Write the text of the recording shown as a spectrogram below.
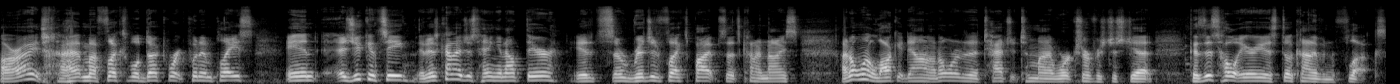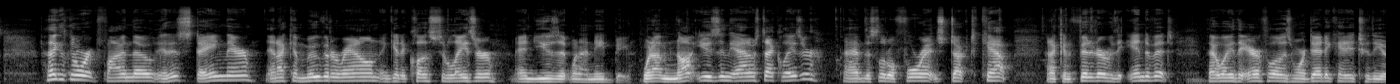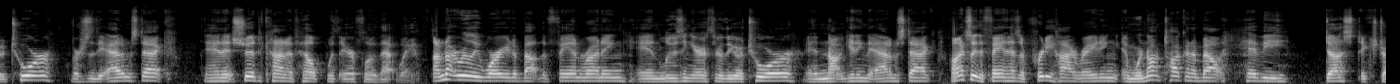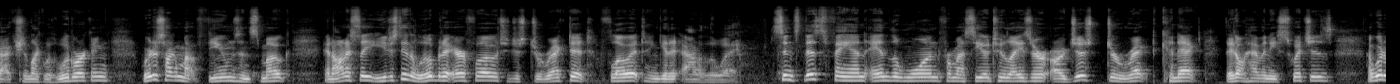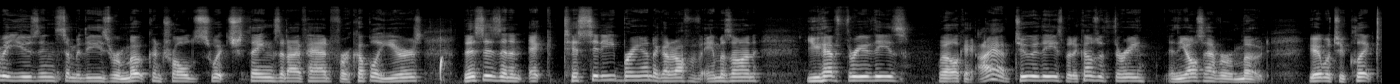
Alright, I have my flexible ductwork put in place and as you can see it is kind of just hanging out there. It's a rigid flex pipe so that's kind of nice. I don't want to lock it down. I don't want to attach it to my work surface just yet because this whole area is still kind of in flux. I think it's going to work fine though. It is staying there and I can move it around and get it close to the laser and use it when I need be. When I'm not using the Atomstack laser, I have this little 4 inch duct cap and I can fit it over the end of it. That way the airflow is more dedicated to the Ortur versus the Atomstack and it should kind of help with airflow that way. I'm not really worried about the fan running and losing air through the Ortur and not getting the Atomstack. Honestly, the fan has a pretty high rating and we're not talking about heavy dust extraction like with woodworking. We're just talking about fumes and smoke and honestly, you just need a little bit of airflow to just direct it, flow it, and get it out of the way. Since this fan and the one for my CO2 laser are just direct connect, they don't have any switches, I'm going to be using some of these remote controlled switch things that I've had for a couple of years. This is an Etekcity brand. I got it off of Amazon. You have three of these. Well, okay, I have two of these, but it comes with three, and you also have a remote. You're able to click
